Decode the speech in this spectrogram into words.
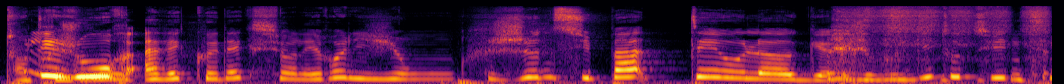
tous Entre les jours gros. avec Codex sur les religions. Je ne suis pas théologue, je vous le dis tout de suite.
